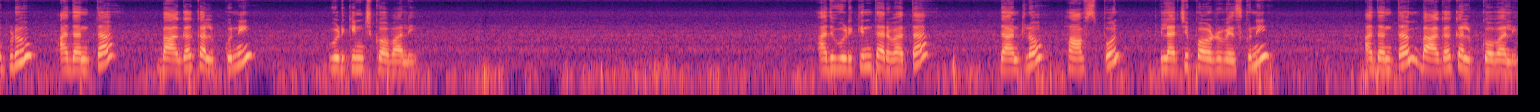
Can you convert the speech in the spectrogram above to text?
ఇప్పుడు అదంతా బాగా కలుపుకొని ఉడికించుకోవాలి. అది ఉడికిన తర్వాత దాంట్లో హాఫ్ స్పూన్ ఇలాచీ పౌడర్ వేసుకుని అదంతా బాగా కలుపుకోవాలి.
